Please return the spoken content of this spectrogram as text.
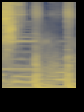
Thank you.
